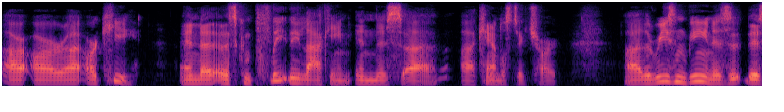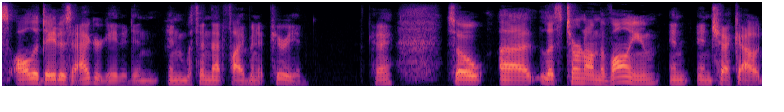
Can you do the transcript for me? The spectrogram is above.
are, are, uh, are key. And that's completely lacking in this uh, uh, candlestick chart. the reason being is that this all the data is aggregated in, in within that five minute period. Okay, so uh, let's turn on the volume and, and check out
